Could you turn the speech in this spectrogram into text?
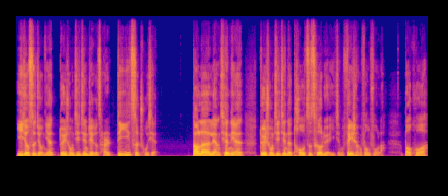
一九四九年，对冲基金这个词儿第一次出现。到了两千年，对冲基金的投资策略已经非常丰富了，包括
